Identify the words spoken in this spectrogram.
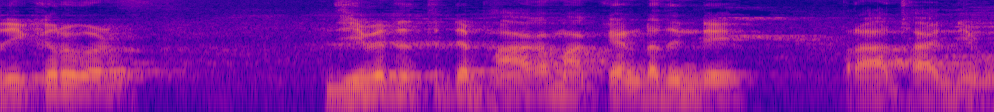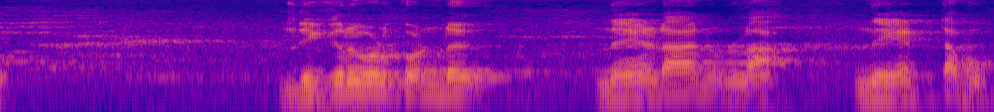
ദിക്കറുകൾ ജീവിതത്തിന്റെ ഭാഗമാക്കേണ്ടതിന്റെ പ്രാധാന്യവും ദിക്കറുകൾ കൊണ്ട് നേടാനുള്ള നേട്ടവും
